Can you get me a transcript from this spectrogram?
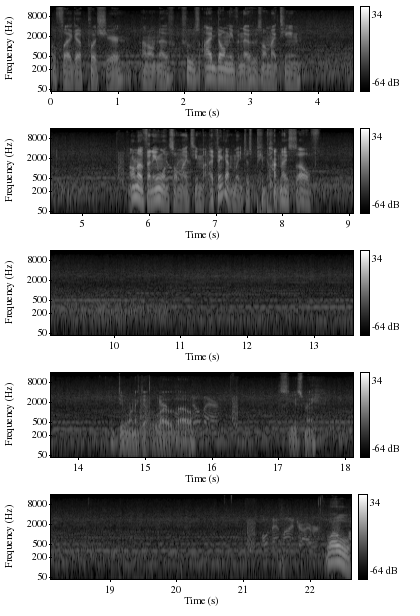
Hopefully I get a push here. I don't know who's... I don't even know who's on my team. I don't know if anyone's on my team. I think I might just be by myself. Do want to get low, though. Excuse me. Whoa.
